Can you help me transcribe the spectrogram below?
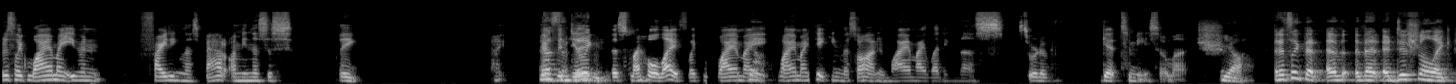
But it's like, why am I even fighting this battle? I mean, this is like I, I've been dealing thing. with this my whole life. Like, why am I Yeah. why am I taking this on and why am I letting this sort of get to me so much? Yeah. And it's like that that additional like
